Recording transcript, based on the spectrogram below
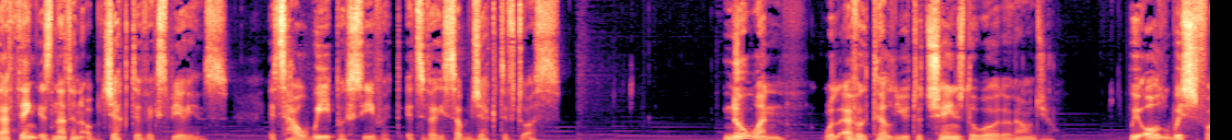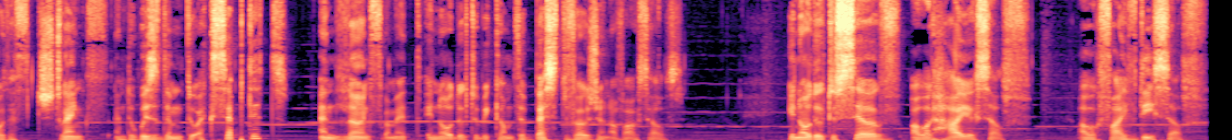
That thing is not an objective experience. It's how we perceive it. It's very subjective to us. No one will ever tell you to change the world around you. We all wish for the strength and the wisdom to accept it and learn from it in order to become the best version of ourselves. In order to serve our higher self, our 5D self.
